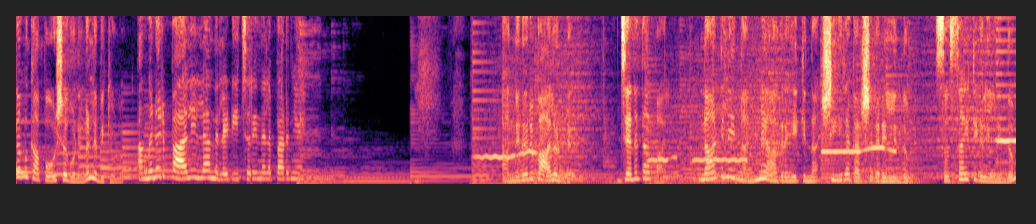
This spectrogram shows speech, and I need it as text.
നമുക്ക് ആ പോഷക ഗുണങ്ങൾ ലഭിക്കുള്ളൂ. അങ്ങനെ ഒരു പാലില്ല എന്നല്ലേ ടീച്ചർ ഇന്നലെ പറഞ്ഞേ? അങ്ങനെ ഒരു പാലുണ്ട്. ജനതാ പാൽ. നാട്ടിലെ നന്മ ആഗ്രഹിക്കുന്ന ക്ഷീര കർഷകരിൽ നിന്നും സൊസൈറ്റികളിൽ നിന്നും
